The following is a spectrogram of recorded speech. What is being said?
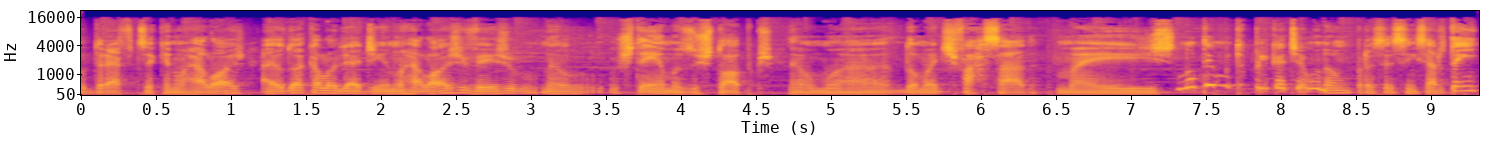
o Drafts aqui no relógio, aí eu dou aquela olhadinha no relógio e vejo né, os temas, os tópicos, né, uma, dou uma disfarçada. Mas não tem muito aplicativo não, pra ser sincero. Tem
